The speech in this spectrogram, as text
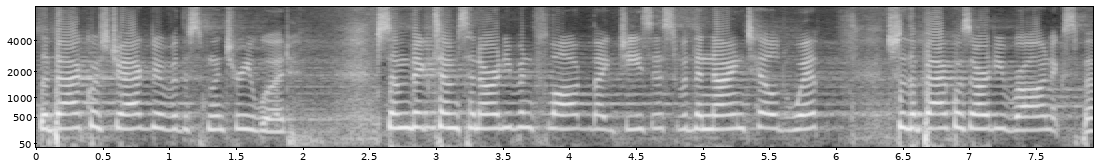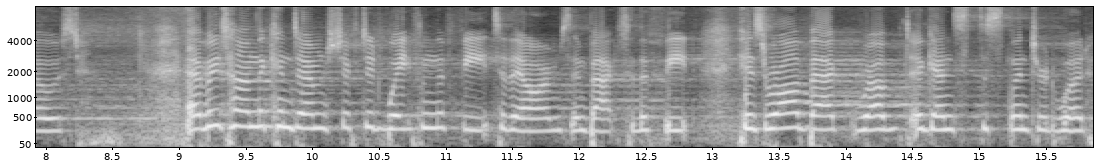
the back was dragged over the splintery wood. Some victims had already been flogged like Jesus with the nine tailed whip, so the back was already raw and exposed. Every time the condemned shifted weight from the feet to the arms and back to the feet, his raw back rubbed against the splintered wood.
